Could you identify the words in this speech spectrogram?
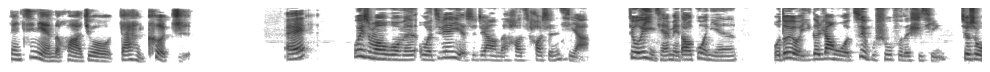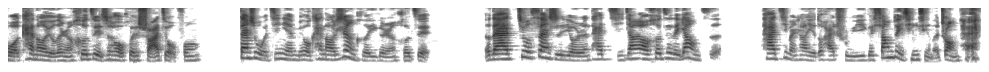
但今年的话就大家很克制。哎，为什么我们我这边也是这样的？好好神奇呀！就我以前每到过年，我都有一个让我最不舒服的事情，就是我看到有的人喝醉之后会耍酒疯。但是我今年没有看到任何一个人喝醉。大家就算是有人他即将要喝醉的样子，他基本上也都还处于一个相对清醒的状态。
